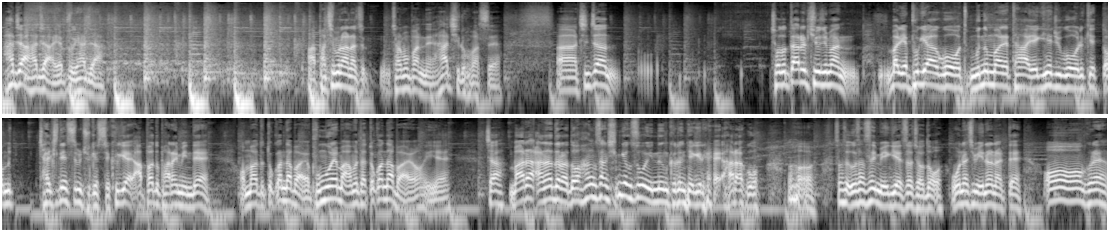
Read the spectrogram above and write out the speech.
하자 하자. 예쁘게 하자. 아 받침을 하나 잘못 봤네. 하지로 봤어요. 아 진짜 저도 딸을 키우지만 말 예쁘게 하고 묻는 말에 다 얘기해주고 이렇게 너무 잘 지냈으면 좋겠어요 그게 아빠도 바람인데 엄마도 똑같나 봐요 부모의 마음은 다 똑같나 봐요 예. 자, 말을 안 하더라도 항상 신경 쓰고 있는 그런 얘기를 해, 하라고, 어, 의사 선생님 얘기해서 저도 오늘 아침에 일어날 때, 어, 어, 그래.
